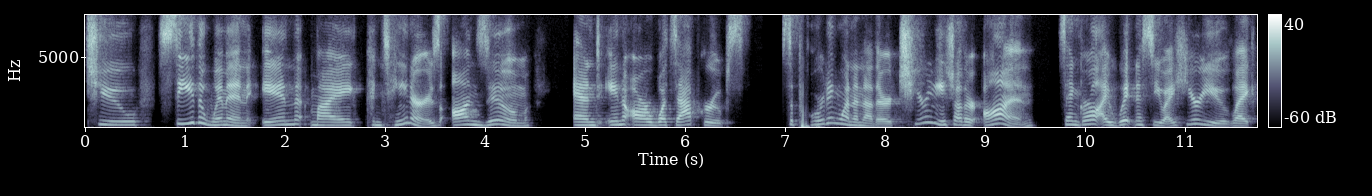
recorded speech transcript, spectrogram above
to see the women in my containers on Zoom and in our WhatsApp groups supporting one another, cheering each other on, saying, Girl, I witness you. I hear you. Like,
